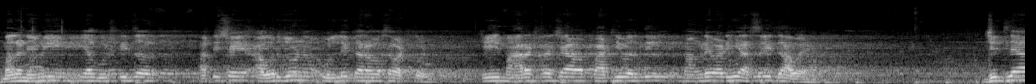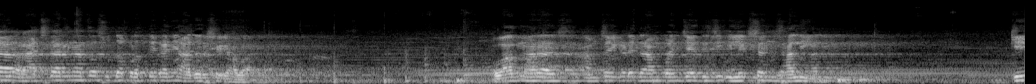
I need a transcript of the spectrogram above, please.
मला नेहमी या गोष्टीचं अतिशय आवर्जून उल्लेख करावा असा वाटतो की महाराष्ट्राच्या पाठीवरती मांगडेवाडी ही असं एक गाव आहे. जिथल्या राजकारणाचा सुद्धा प्रत्येकाने आदर्श घ्यावा. वाघ महाराज आमच्या इकडे ग्रामपंचायतीची इलेक्शन झाली की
